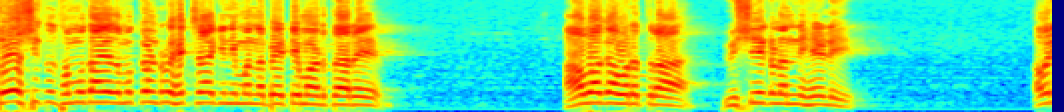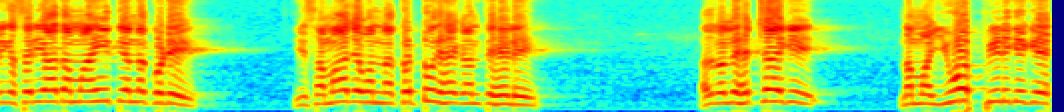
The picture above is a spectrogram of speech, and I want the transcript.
ಶೋಷಿತ ಸಮುದಾಯದ ಮುಖಂಡರು ಹೆಚ್ಚಾಗಿ ನಿಮ್ಮನ್ನು ಭೇಟಿ ಮಾಡ್ತಾರೆ. ಆವಾಗ ಅವರ ಹತ್ರ ವಿಷಯಗಳನ್ನು ಹೇಳಿ, ಅವರಿಗೆ ಸರಿಯಾದ ಮಾಹಿತಿಯನ್ನು ಕೊಡಿ, ಈ ಸಮಾಜವನ್ನು ಕಟ್ಟುವುದು ಹೇಗಂತ ಹೇಳಿ, ಅದರಲ್ಲಿ ಹೆಚ್ಚಾಗಿ ನಮ್ಮ ಯುವ ಪೀಳಿಗೆಗೆ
